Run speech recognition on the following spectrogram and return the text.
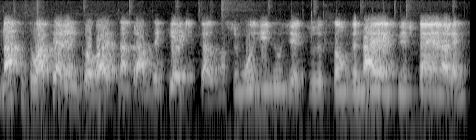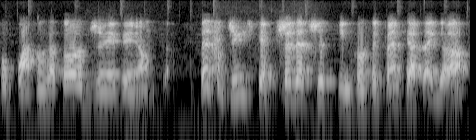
Na sytuacja rynkowa jest naprawdę kiepska. To znaczy młodzi ludzie, którzy chcą wynająć mieszkanie na rynku, płacą za to olbrzymie pieniądze. To jest oczywiście przede wszystkim konsekwencja tego,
